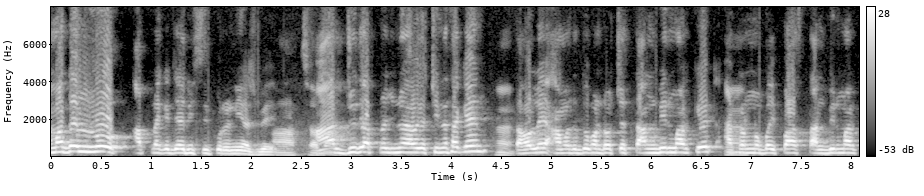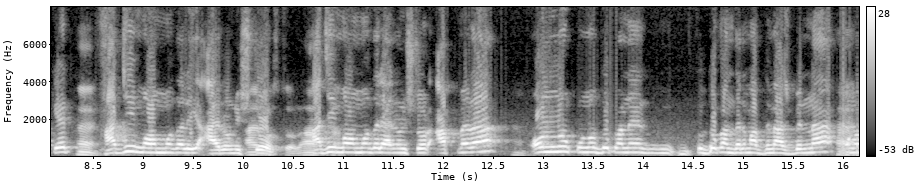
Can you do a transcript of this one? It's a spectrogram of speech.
আমাদের লোক আপনাকে যা রিসিভ করে নিয়ে আসবে। আচ্ছা, আর যদি আপনার যদি নয়া বাজার চিনে থাকেন হ্যাঁ। তাহলে আমাদের দোকানটা হচ্ছে তানবীর মার্কেট আটান্ন বাই পাঁচ তানবীর মার্কেট হ্যাঁ। হাজি মোহাম্মদ আলী আয়রন স্টোর আচ্ছা। হাজি মোহাম্মদ আলী আয়রন স্টোর আপনারা অন্য কোনো দোকানের দোকানদারের মাধ্যমে আসবেন না কোনো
